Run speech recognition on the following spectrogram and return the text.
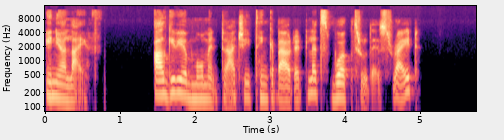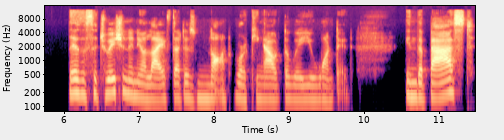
in your life. I'll give you a moment to actually think about it. Let's work through this, right? there's a situation in your life that is not working out the way you wanted. In the past,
